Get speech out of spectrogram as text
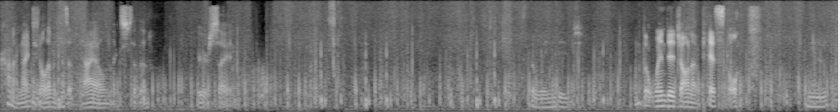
Kind of 1911 has a dial next to the rear sight. It's the windage. The windage on a pistol. Yeah. I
